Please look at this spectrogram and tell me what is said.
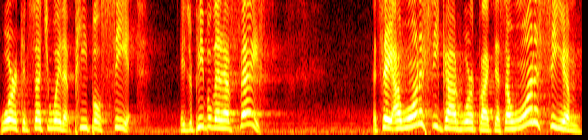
work in such a way that people see it? These are people that have faith that say, I want to see God work like this. I want to see Him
